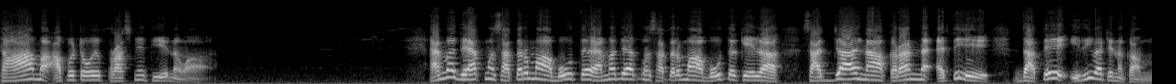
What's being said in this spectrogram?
තාම අපට ওই ප්‍රශ්නේ තියෙනවා හැම දෙයක්ම සතරමා භූත හැම දෙයක්ම සතරමා භූත කියලා සජ්ජායනා කරන්න ඇති දතේ ඉරි වැටෙනකම්ම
